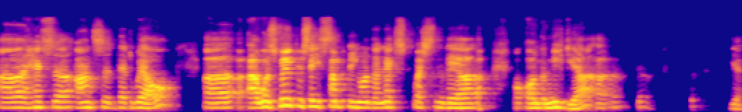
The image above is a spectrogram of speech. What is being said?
uh, has uh, answered that well. Uh, I was going to say something on the next question there uh, on the media. Uh, yeah.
